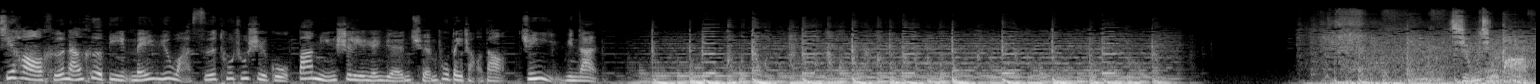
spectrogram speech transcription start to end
七号，河南鹤壁煤与瓦斯突出事故，八名失联人员全部被找到，均已遇难。九九八。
